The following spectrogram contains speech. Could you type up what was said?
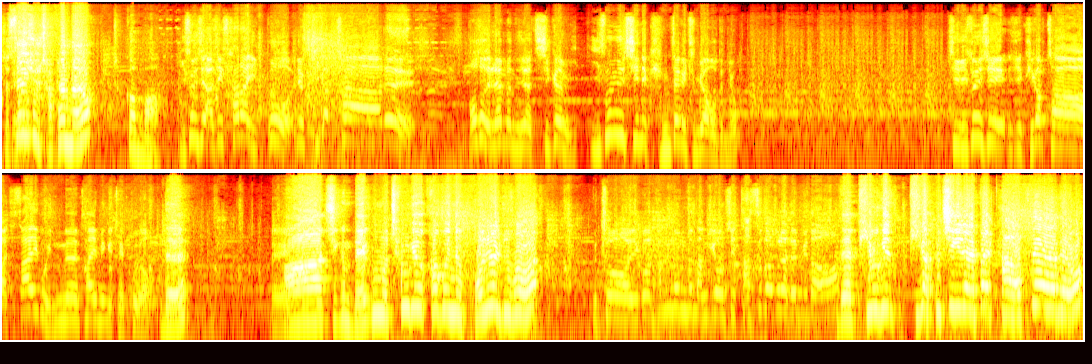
자, 세이슈 잡혔나요? 잠깐만. 이순신 아직 살아 있고 이 기갑차를 얻어내려면요 지금 이- 이순신이 굉장히 중요하거든요. 지금 이순신 이제 기갑차 쌓이고 있는 타이밍이 됐고요. 네. 네. 아, 지금 매국노 참교육하고 있는 권율 주선. 그쵸 이건 한 놈도 남김없이 다 쓸어버려야 됩니다 네, 비 오기, 비가 그치기 전에 빨리 다 없애야 돼요.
